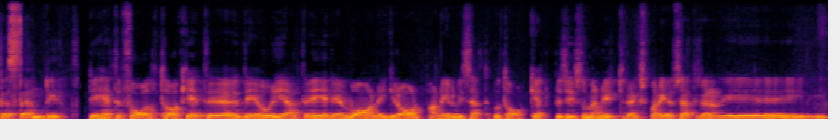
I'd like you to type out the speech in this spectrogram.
beständigt? det heter faltak heter det och egentligen är det en vanlig granpanel vi sätter på taket. Precis som en ytterväggspanel sätter vi den i,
